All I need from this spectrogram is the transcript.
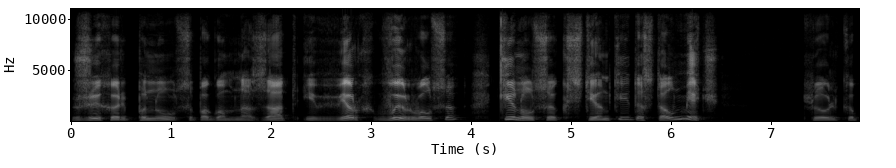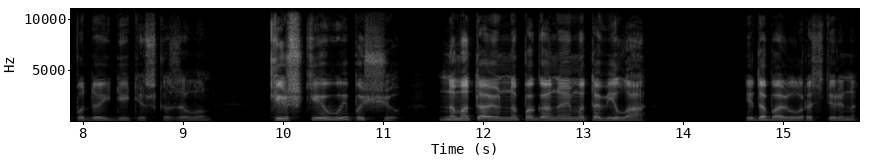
Жихарь пнул сапогом назад и вверх, вырвался, кинулся к стенке и достал меч — только подойдите», — сказал он. «Кишки выпущу, намотаю на поганое мотовила». И добавил растерянно.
